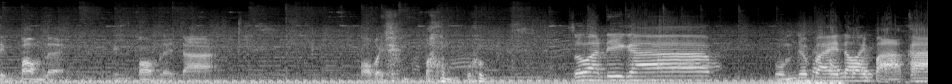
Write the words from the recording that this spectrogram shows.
ถึงป้อมเลย ถึงป้อมเลยจ้าพอไปถึงป้อมปุ๊บสวัสดีครับ ผมจะไปดอยป่าคา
